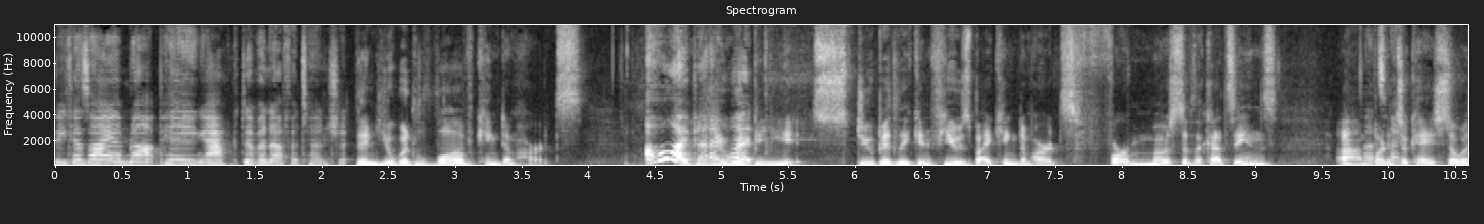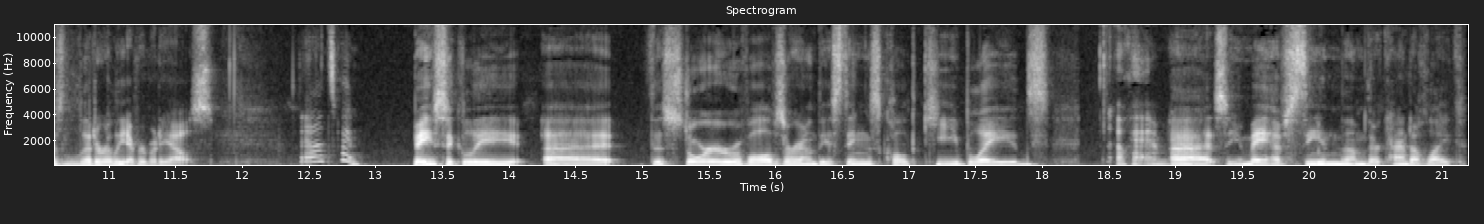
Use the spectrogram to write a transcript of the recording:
because I am not paying active enough attention. then you would love Kingdom Hearts. Oh, I bet I you would. would be stupidly confused by Kingdom Hearts for most of the cutscenes, um, but That's it's okay. So is literally everybody else. Yeah, that's fine. Basically, uh, the story revolves around these things called Keyblades. Okay. Uh, so you may have seen them. They're kind of like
